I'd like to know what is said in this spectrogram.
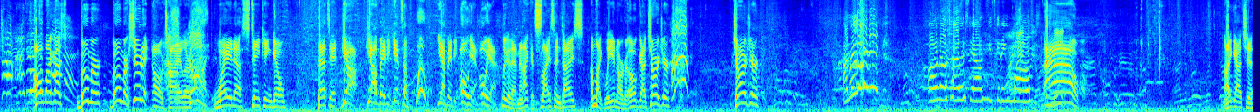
katana? I oh my gosh! Boomer! Boomer, shoot it! Oh, Tyler. God! Way to stinking go. That's it. Yeah! Yeah, baby, get some! Woo! Yeah, baby. Oh, yeah. Oh, yeah. Look at that, man. I can slice and dice. I'm like Leonardo. Oh, God. Charger! Ah! Charger! I'm reloading. Oh no, Tyler's down. He's getting mauled. Ow! I got you.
